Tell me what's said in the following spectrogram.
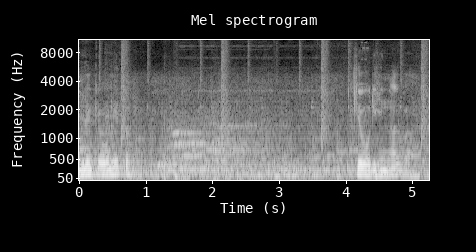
Miren qué bonito. Qué original va.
